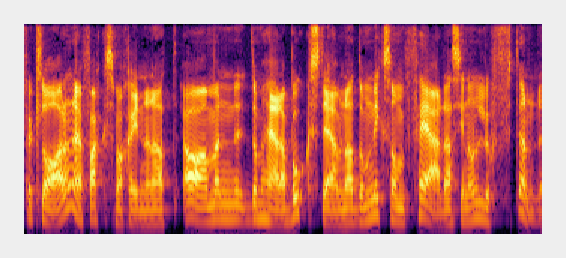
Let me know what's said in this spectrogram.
förklara den här faxmaskinen att ja, men de här bokstäverna, de liksom färdas genom luften.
